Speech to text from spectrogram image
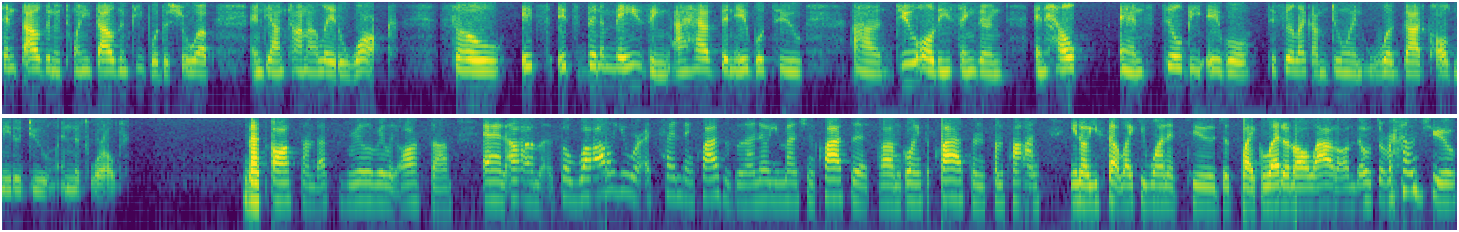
10,000 or 20,000 people to show up in downtown LA to walk. So it's it's been amazing. I have been able to uh, do all these things and and help and still be able to feel like I'm doing what God called me to do in this world. That's awesome. That's really, really awesome. And um, so while you were attending classes, and I know you mentioned classes, um, going to class, and sometimes you know you felt like you wanted to just like let it all out on those around you,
